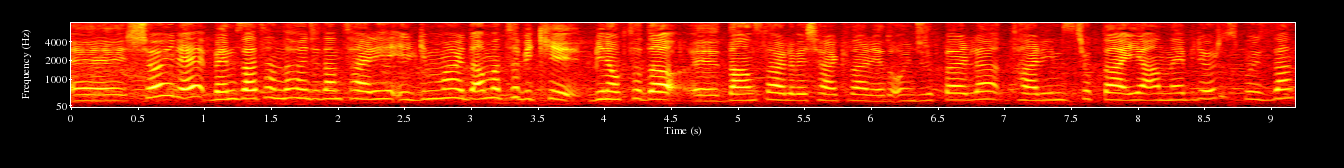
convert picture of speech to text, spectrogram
Ee, şöyle, benim zaten daha önceden tarihe ilgim vardı ama tabii ki bir noktada e, danslarla ve şarkılarla ya da oyunculuklarla tarihimizi çok daha iyi anlayabiliyoruz. Bu yüzden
